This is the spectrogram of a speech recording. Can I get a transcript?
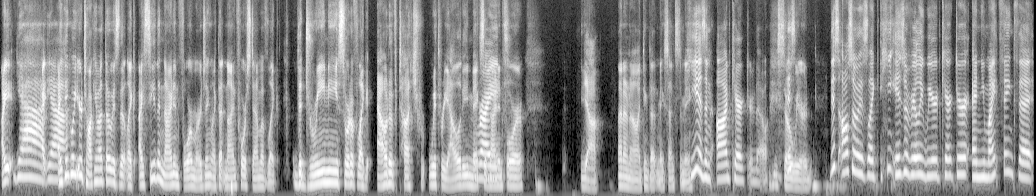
I yeah I, yeah I think what you're talking about though is that like I see the nine and four merging, like that nine four stem of like the dreamy sort of like out of touch with reality mix of nine and four. Yeah, I don't know. I think that makes sense to me. he is an odd character though He's so this- weird. this also is like he is a really weird character and you might think that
